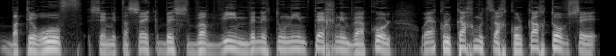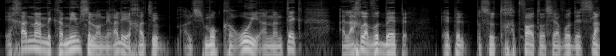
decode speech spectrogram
בטירוף שמתעסק בשבבים ונתונים טכניים והכל הוא היה כל כך מוצלח כל כך טוב שאחד מהמקמים שלו נראה לי אחד שעל שמו קרוי אננטק הלך לעבוד באפל. אפל פשוט חטפה אותו שיעבוד אצלה.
